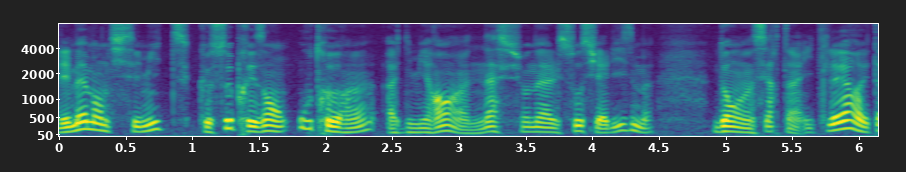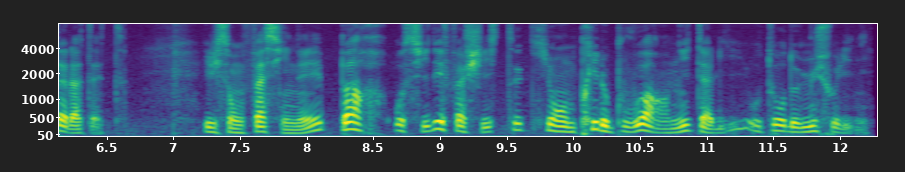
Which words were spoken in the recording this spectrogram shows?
Les mêmes antisémites que ceux présents outre-Rhin, admirant un national-socialisme dont un certain Hitler est à la tête. Ils sont fascinés par aussi des fascistes qui ont pris le pouvoir en Italie autour de Mussolini.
